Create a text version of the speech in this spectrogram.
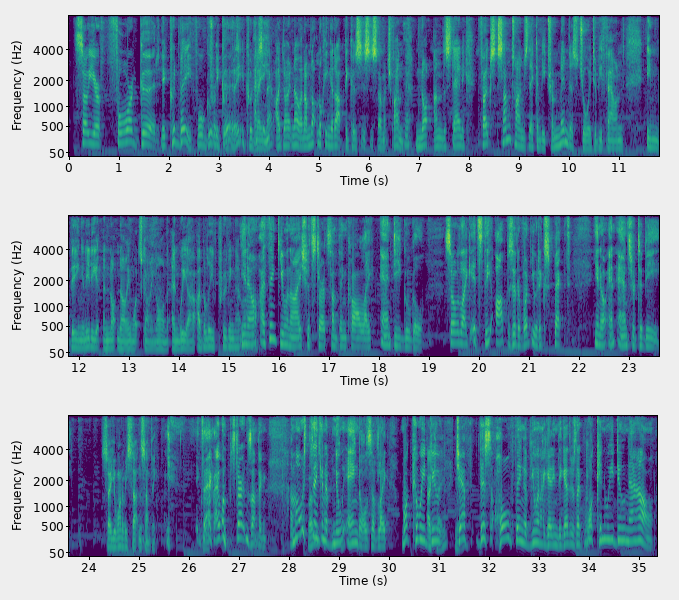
So you're for good. It could be for good. For it could be. It could Actually- mean that. I don't know, and I'm not looking it up because this is so much fun. Not understanding, folks. Sometimes there can be tremendous joy to be found in being an idiot and not knowing what's going on, and we are, I believe, proving that. You right know, now. I think you and I should start something called like anti Google. So, like, it's the opposite of what you would expect, you know, an answer to be. So you want to be starting something? Exactly. I want to be starting something. I'm always thinking of new angles of like, what can we do? Okay, yeah. Geoff, this whole thing of you and I getting together is like, what can we do now?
